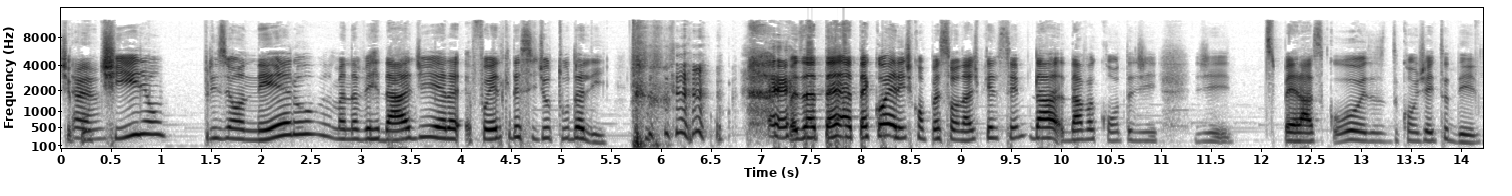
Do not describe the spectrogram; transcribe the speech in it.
Tipo, é. o Tyrion, prisioneiro, mas na verdade era, foi ele que decidiu tudo ali. é. Mas é até, até coerente com o personagem, porque ele sempre dá, dava conta de, de esperar as coisas do, com o jeito dele.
